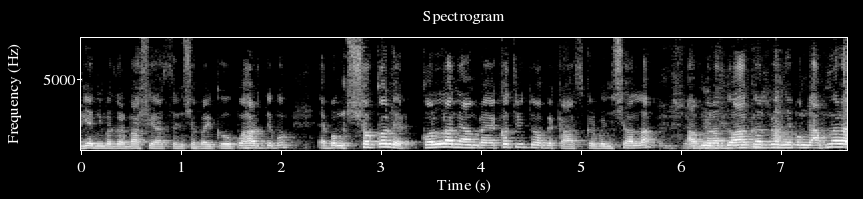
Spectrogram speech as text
বিয়ানীবাজার বাসী আছেন, সবাইকে উপহার দেব এবং সকলের কল্যাণে আমরা একত্রিতভাবে কাজ করব ইনশাল্লাহ আপনারা দোয়া করবেন এবং আপনারা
